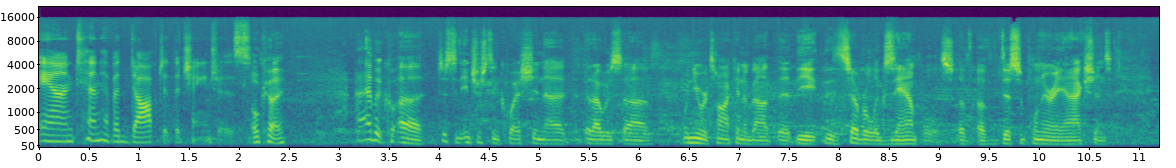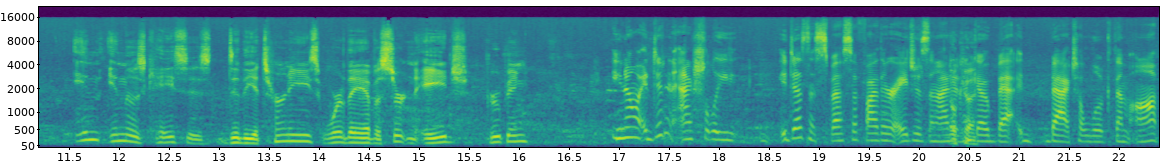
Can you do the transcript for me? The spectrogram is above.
and 10 have adopted the changes. Okay. I have a, uh, just an interesting question uh, that I was, uh, when you were talking about the, the, the several examples of, of, disciplinary actions. In, in those cases, did the attorneys, were they of a certain age grouping? You know, it didn't actually, it doesn't specify their ages, and I didn't okay. go back, back to look them up.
